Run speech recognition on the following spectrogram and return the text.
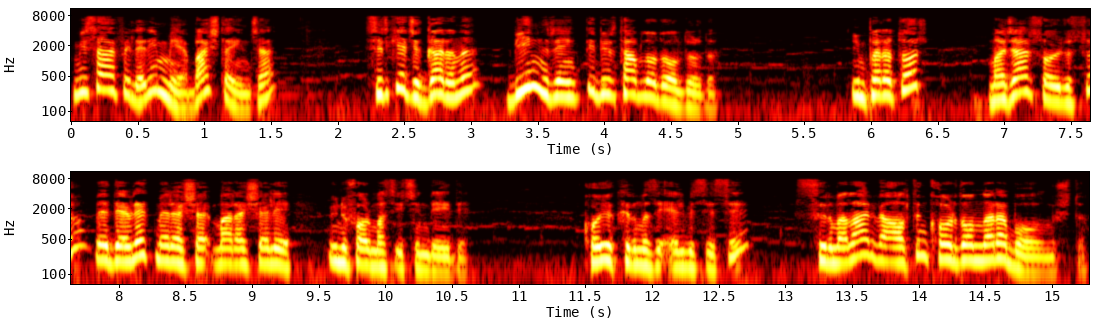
misafirler inmeye başlayınca sirkeci garını bin renkli bir tablo doldurdu. İmparator Macar soylusu ve devlet maraşali üniforması içindeydi. Koyu kırmızı elbisesi sırmalar ve altın kordonlara boğulmuştu.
